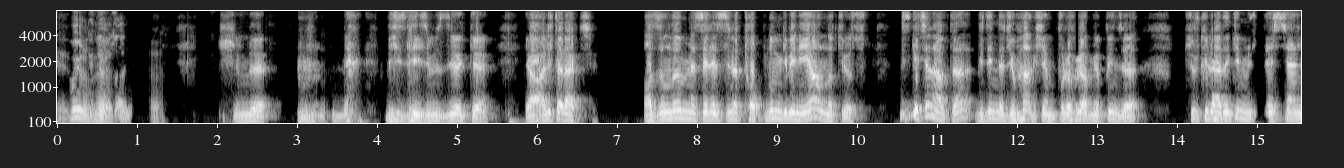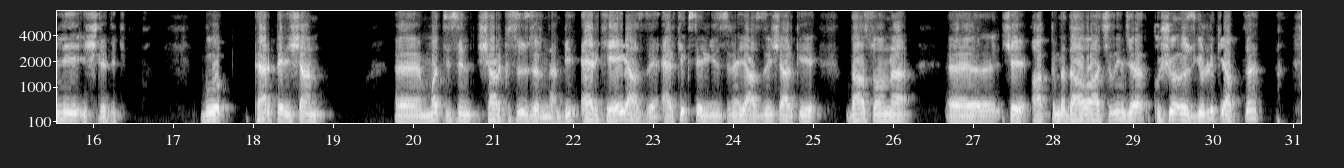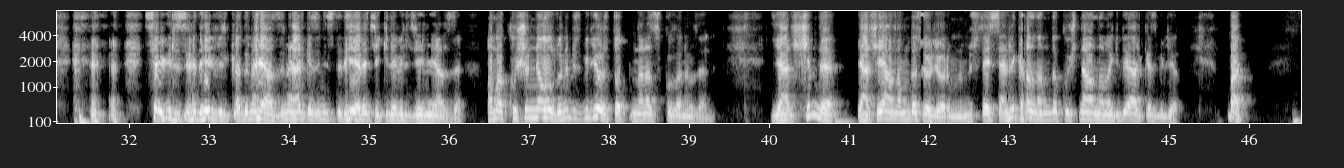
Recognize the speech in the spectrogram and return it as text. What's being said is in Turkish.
e, Buyurun. dinliyoruz. Evet, Ali. Şimdi bir izleyicimiz diyor ki ya Ali Tarakçı azınlığın meselesini toplum gibi niye anlatıyorsun? Biz geçen hafta Vidin'le Cuma akşamı program yapınca türkülerdeki müstehcenliği işledik. Bu perperişan e, Matis'in şarkısı üzerinden bir erkeğe yazdığı, erkek sevgilisine yazdığı şarkıyı daha sonra e, şey hakkında dava açılınca kuşu özgürlük yaptı. Sevgilisine değil bir kadına yazdığını, herkesin istediği yere çekilebileceğini yazdı. Ama kuşun ne olduğunu biz biliyoruz toplumda nasıl kullanıldığını. Yani şimdi, yani şey anlamında söylüyorum bunu, müstehcenlik anlamında kuş ne anlama gidiyor herkes biliyor. Bak,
